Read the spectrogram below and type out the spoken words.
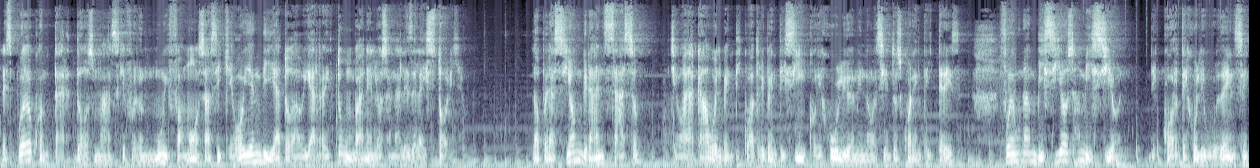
les puedo contar dos más que fueron muy famosas y que hoy en día todavía retumban en los anales de la historia. La Operación Gran Sasso, llevada a cabo el 24 y 25 de julio de 1943, fue una ambiciosa misión de corte hollywoodense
